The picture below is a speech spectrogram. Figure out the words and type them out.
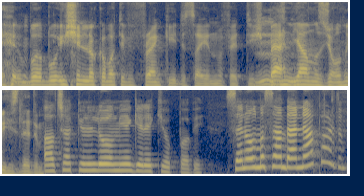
bu, bu işin lokomotifi Frankie'ydi sayın müfettiş. Hmm. Ben yalnızca onu izledim. Alçak gönüllü olmaya gerek yok Bobby. Sen olmasan ben ne yapardım?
